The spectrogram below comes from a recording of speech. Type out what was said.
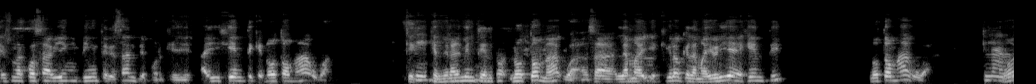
Es, una, cosa bien, bien interesante porque hay gente que no toma agua, que generalmente no, toma agua. O sea, la, creo que la mayoría de gente no toma agua. Claro,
